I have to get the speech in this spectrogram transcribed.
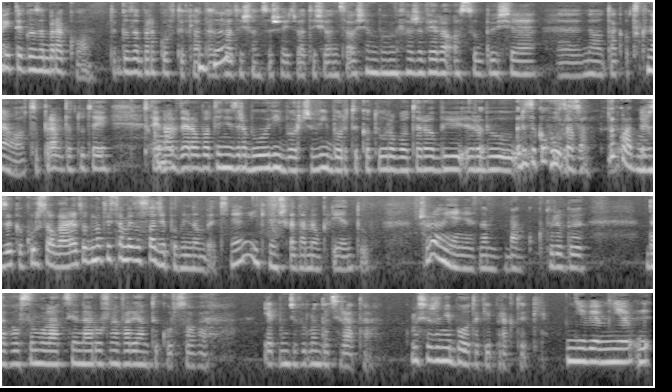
no i tego zabrakło. Tego zabrakło w tych latach mhm. 2006-2008, bo myślę, że wiele osób by się no, tak ocknęło. Co prawda tutaj tylko tak naprawdę roboty nie zrobiły Libor czy Wibor, tylko tu roboty robi, robił ryzyko kurs. kursowe. Dokładnie. Ryzyko kursowe, ale to na tej samej zasadzie powinno być, nie? Nikt nie uświadamiał klientów. Przynajmniej ja nie znam banku, który by dawał symulacje na różne warianty kursowe. Jak będzie wyglądać rata. Myślę, że nie było takiej praktyki. Nie wiem, nie. Y,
